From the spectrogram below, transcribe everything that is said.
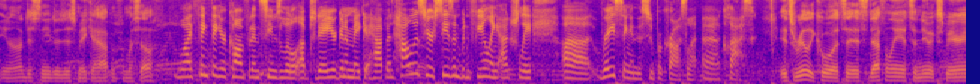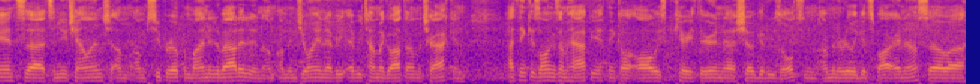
you know, I just need to just make it happen for myself. Well, I think that your confidence seems a little up today. You're going to make it happen. How has your season been feeling actually uh, racing in the Supercross uh, class? It's really cool. It's it's definitely it's a new experience. Uh, it's a new challenge. I'm, I'm super open-minded about it, and I'm, I'm enjoying every every time I go out there on the track. And I think as long as I'm happy, I think I'll, I'll always carry through and uh, show good results. And I'm in a really good spot right now. So uh,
